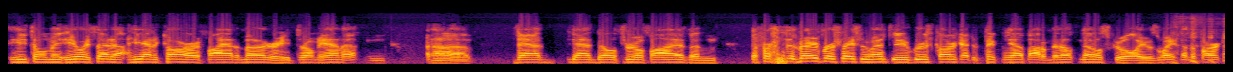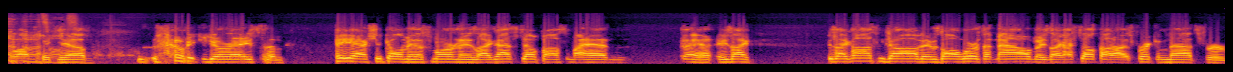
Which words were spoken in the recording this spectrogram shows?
he told me he always said he had a car. If I had a motor, he'd throw me in it, and uh, dad dad built 305 and the first, the very first race we went to, Bruce Clark had to pick me up out of middle middle school. He was waiting in the parking lot to pick me up so we could go race. And he actually called me this morning. He's like, "That still pops in my head." And he's like, "He's like, awesome job. It was all worth it now." But he's like, "I still thought I was freaking nuts for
